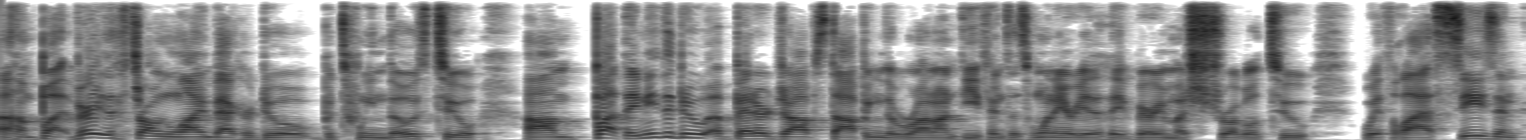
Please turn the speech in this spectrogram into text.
um, but very strong linebacker duo between those two. Um, but they need to do a better job stopping the run on defense. That's one area that they very much struggled to with last season.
